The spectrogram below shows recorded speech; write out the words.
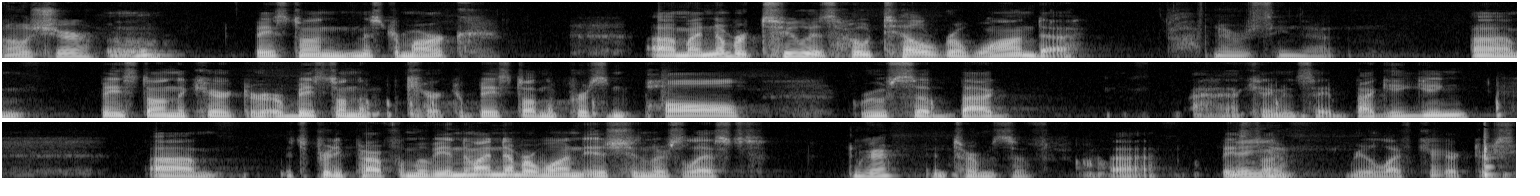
Oh, sure. based on Mr. Mark. Uh, my number two is Hotel Rwanda, I've never seen that. um, based on the character, or based on the character, based on the person Paul Rusa Bag. I can't even say Bagiging. Um, it's a pretty powerful movie. And my number one is Schindler's List Okay. in terms of uh, based Yeah, yeah. on real life characters.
